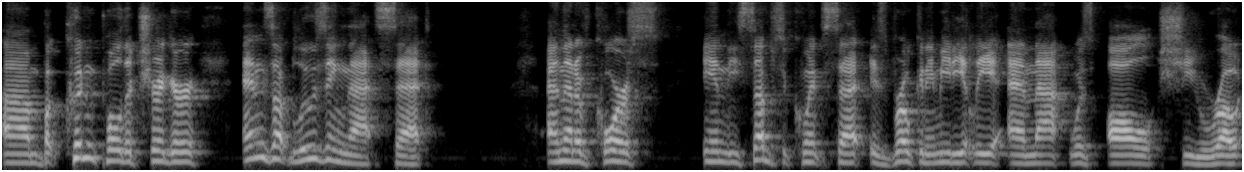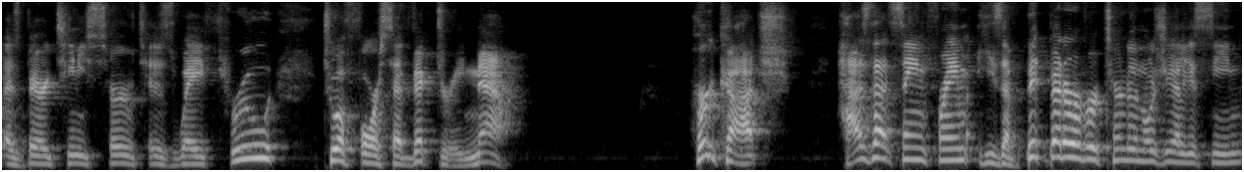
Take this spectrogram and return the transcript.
um, but couldn't pull the trigger. Ends up losing that set. And then, of course, in the subsequent set is broken immediately. And that was all she wrote as Berrettini served his way through to a four set victory. Now, Hurkacz has that same frame. He's a bit better of a return than Auger-Aliassime.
